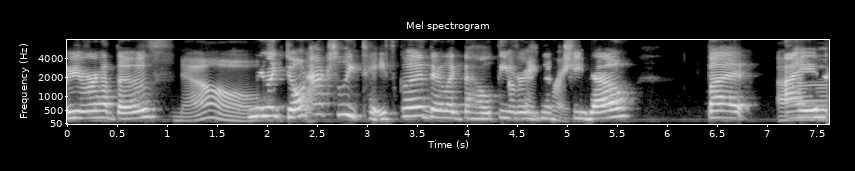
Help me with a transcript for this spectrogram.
Have you ever had those? No. And They like don't actually taste good. They're like the healthy Okay, version of. Cheeto. But I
